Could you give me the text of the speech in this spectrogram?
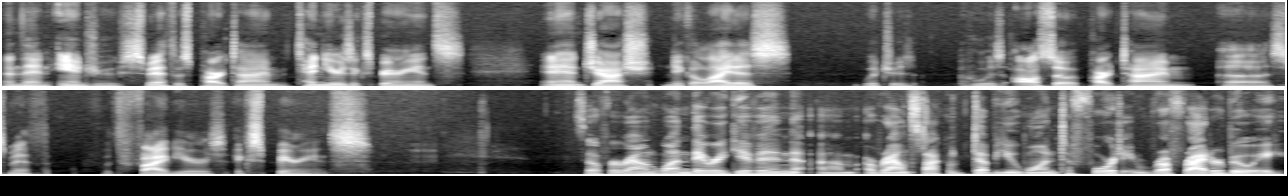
And then Andrew Smith was part-time, 10 years experience. And Josh Nicolaitis, which is who is also a part-time uh, smith with five years experience. So for round one, they were given um, a round stock of W1 to forge a Rough Rider Bowie,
